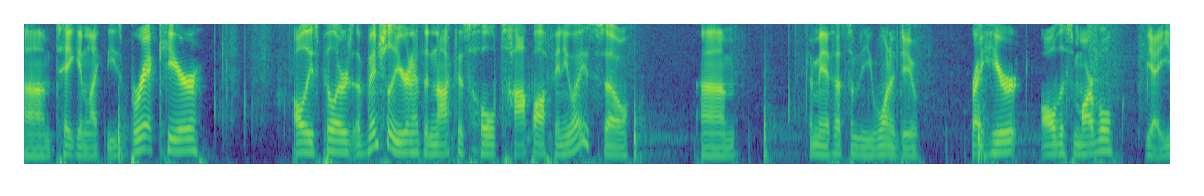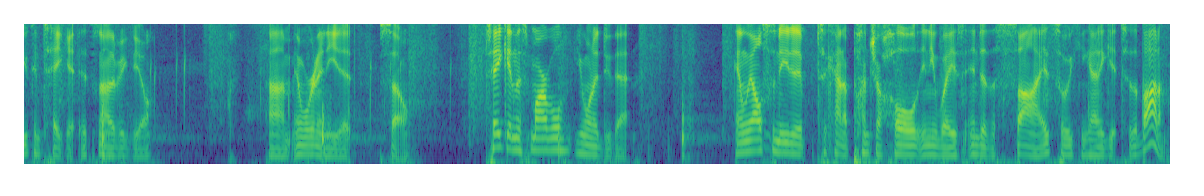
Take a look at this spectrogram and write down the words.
Um, taking like these brick here, all these pillars. Eventually, you're going to have to knock this whole top off anyways. So, um, I mean, if that's something you want to do. Right here, all this marble, yeah, you can take it. It's not a big deal. Um, and we're going to need it. So, taking this marble, you want to do that. And we also need to, to kind of punch a hole anyways into the side so we can kind of get to the bottom.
